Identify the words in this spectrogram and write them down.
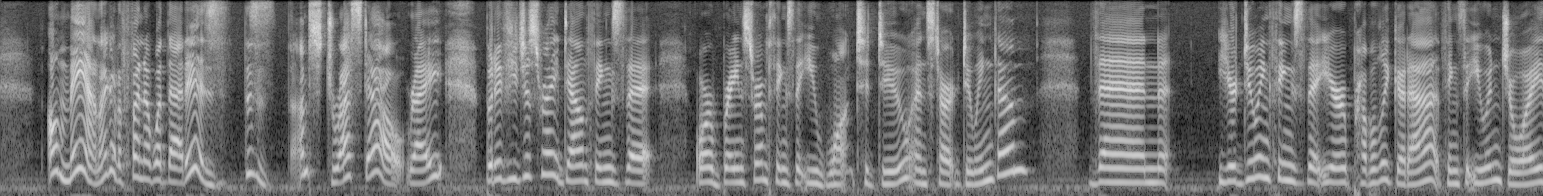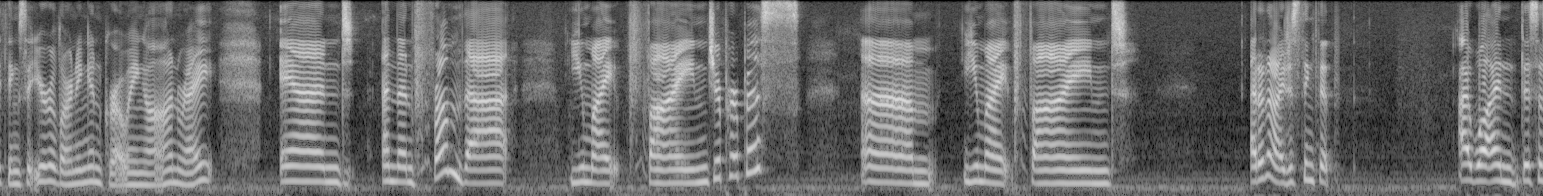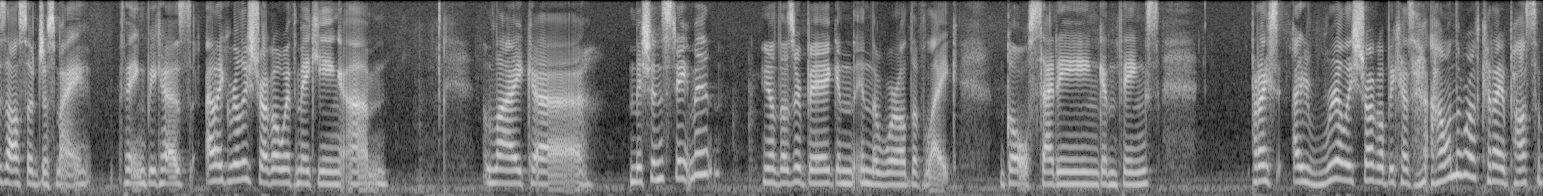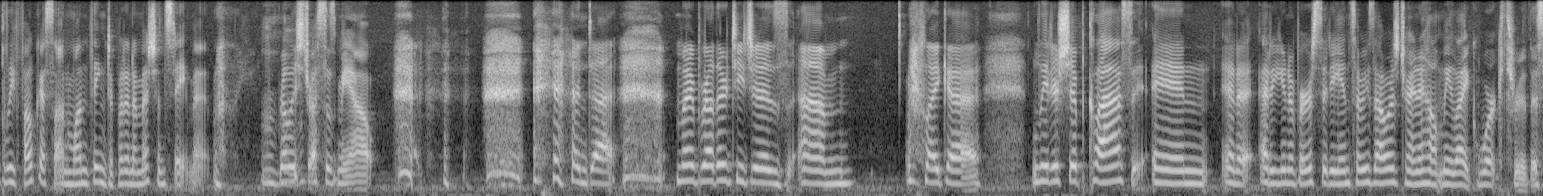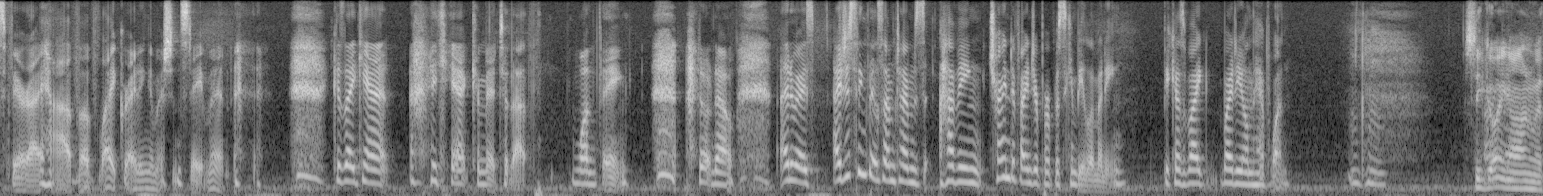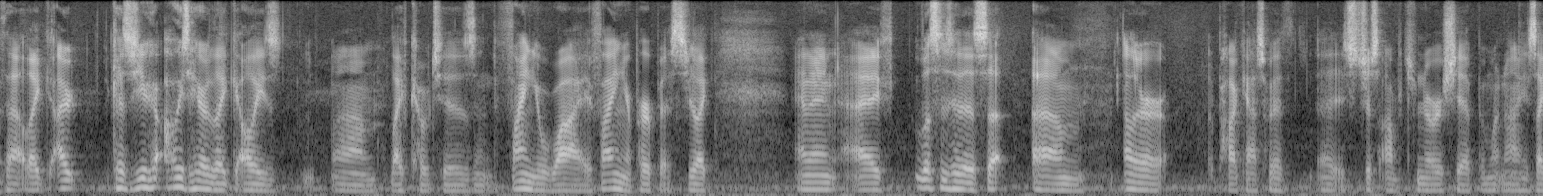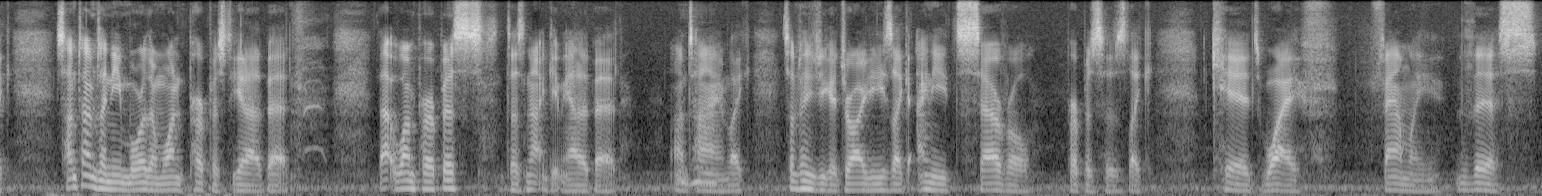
Oh man, I got to find out what that is. This is, I'm stressed out, right? But if you just write down things that, or brainstorm things that you want to do and start doing them, then you're doing things that you're probably good at, things that you enjoy, things that you're learning and growing on, right? And and then from that, you might find your purpose. Um, you might find, I don't know, I just think that I well, and this is also just my thing because I like really struggle with making um, like a mission statement. You know, those are big in in the world of like goal setting and things. But I, I really struggle because how in the world could I possibly focus on one thing to put in a mission statement? really stresses me out. and uh, my brother teaches um, like a leadership class in at a, at a university, and so he's always trying to help me like work through this fear I have of like writing a mission statement because I can't I can't commit to that one thing. I don't know. Anyways, I just think that sometimes having trying to find your purpose can be limiting because why why do you only have one? See, going on with that, like I, because you always hear like all these um, life coaches and find your why, find your purpose. You're like, and then I've listened to this uh, um, other podcast with uh, it's just entrepreneurship and whatnot. He's like, sometimes I need more than one purpose to get out of bed. that one purpose does not get me out of bed on mm-hmm. time. Like sometimes you get druggy. He's like, I need several purposes, like kids, wife, family, this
